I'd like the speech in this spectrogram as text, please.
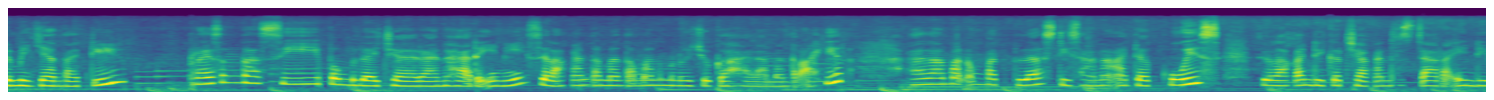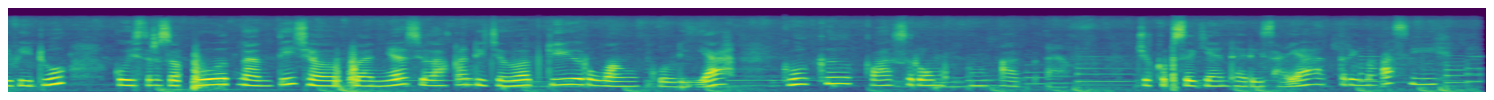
Demikian tadi presentasi pembelajaran hari ini silahkan teman-teman menuju ke halaman terakhir. Halaman 14 di sana ada kuis. Silahkan dikerjakan secara individu. Kuis tersebut nanti jawabannya silahkan dijawab di ruang kuliah Google Classroom 4F cukup sekian dari saya. Terima kasih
